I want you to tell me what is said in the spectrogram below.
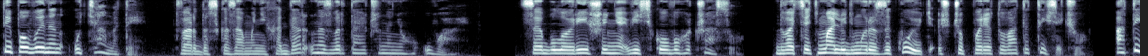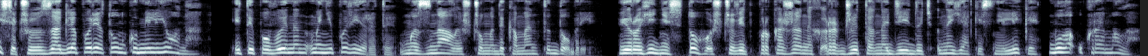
Ти повинен утямити, твердо сказав мені Хадер, не звертаючи на нього уваги. Це було рішення військового часу. Двадцятьма людьми ризикують, щоб порятувати тисячу, а тисячою задля порятунку мільйона. І ти повинен мені повірити. Ми знали, що медикаменти добрі. Вірогідність того, що від прокажених раджита надійдуть неякісні ліки, була украй мала.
